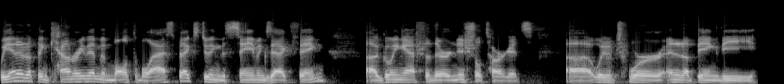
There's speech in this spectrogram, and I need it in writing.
We ended up encountering them in multiple aspects, doing the same exact thing, uh, going after their initial targets, uh, which were ended up being the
